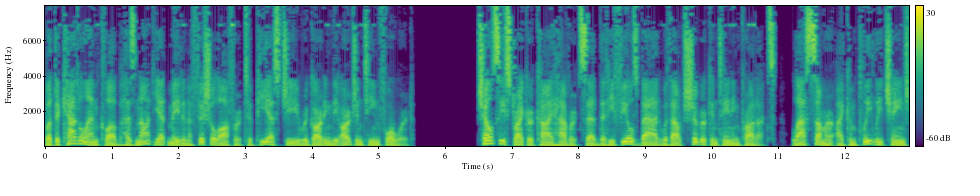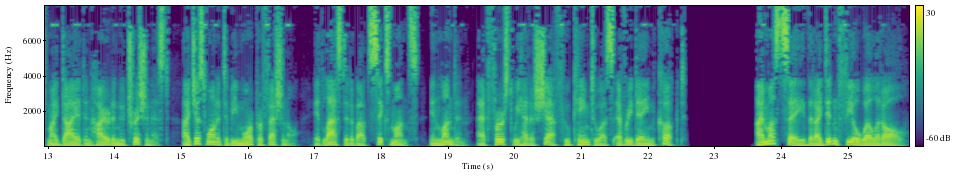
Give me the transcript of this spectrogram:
But the Catalan club has not yet made an official offer to PSG regarding the Argentine forward. Chelsea striker Kai Havertz said that he feels bad without sugar-containing products. Last summer I completely changed my diet and hired a nutritionist, I just wanted to be more professional. It lasted about six months, in London, at first we had a chef who came to us every day and cooked. I must say that I didn't feel well at all,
